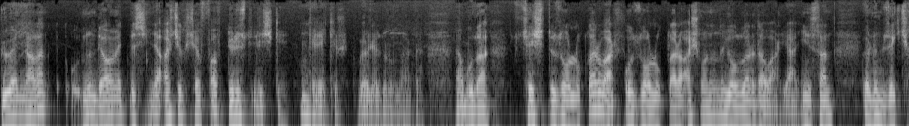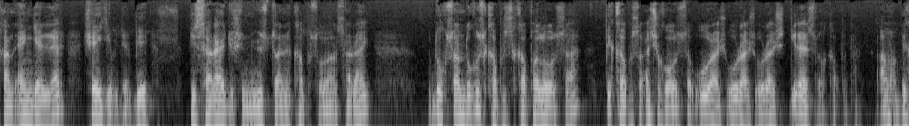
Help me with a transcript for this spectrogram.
Güvenli alanın devam etmesi için de açık, şeffaf, dürüst ilişki gerekir böyle durumlarda. Yani bu da çeşitli zorluklar var. O zorlukları aşmanın da yolları da var. Yani insan önümüzdeki çıkan engeller şey gibidir. Bir bir saray düşünün. 100 tane kapısı olan saray. 99 kapısı kapalı olsa bir kapısı açık olsa uğraş uğraş uğraş girersin o kapıdan. Ama bir,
